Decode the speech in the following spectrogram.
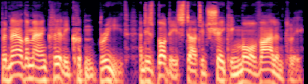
But now the man clearly couldn't breathe, and his body started shaking more violently.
